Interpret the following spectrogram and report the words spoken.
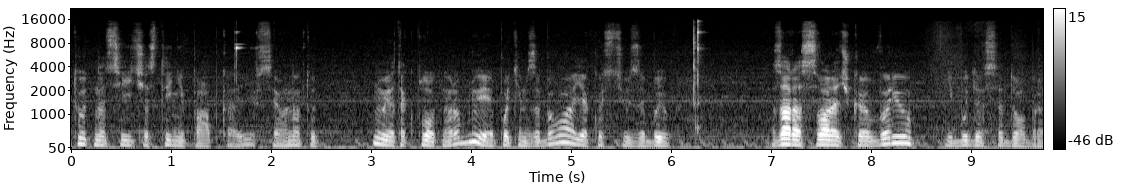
тут на цій частині папка. І все, воно тут. Ну, я так плотно роблю, я потім забиваю, якось цю забив. Зараз сварочкою обварю і буде все добре.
